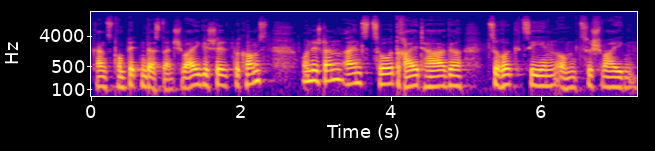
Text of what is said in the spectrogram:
kannst darum bitten, dass du ein Schweigeschild bekommst und dich dann eins, zwei, drei Tage zurückziehen, um zu schweigen.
